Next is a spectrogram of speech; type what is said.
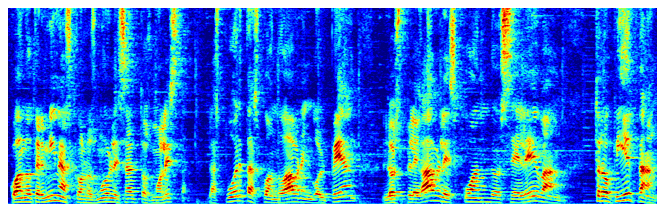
cuando terminas con los muebles altos molesta? ¿Las puertas cuando abren golpean? ¿Los plegables cuando se elevan tropiezan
